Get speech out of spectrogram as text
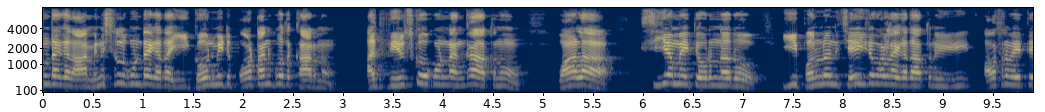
ఉండే కదా ఆ మినిస్టర్లకు ఉండే కదా ఈ గవర్నమెంట్ పోవటానికి కూడా కారణం. అది తెలుసుకోకుండా ఇంకా అతను వాళ్ళ సీఎం అయితే ఎవరున్నారో ఈ పనులను చేయడం వల్లే కదా అతను ఈ అవసరమైతే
